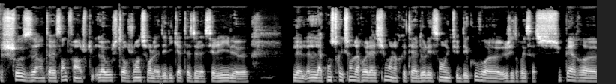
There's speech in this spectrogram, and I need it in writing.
chose intéressante, enfin, là où je te rejoins sur la délicatesse de la série, le- la, construction de la relation alors que tu es adolescent et que tu te découvres, euh, j'ai trouvé ça super euh,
